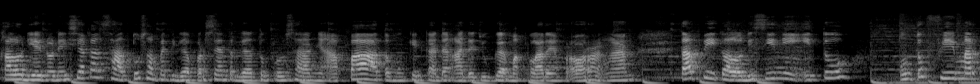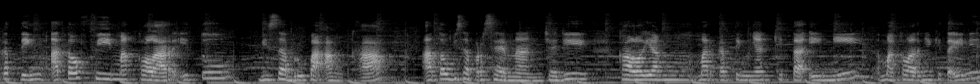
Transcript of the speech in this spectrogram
kalau di Indonesia kan 1 sampai 3% tergantung perusahaannya apa atau mungkin kadang ada juga makelar yang perorangan. Tapi kalau di sini itu untuk fee marketing atau fee maklar itu bisa berupa angka atau bisa persenan. Jadi kalau yang marketingnya kita ini, maklarnya kita ini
